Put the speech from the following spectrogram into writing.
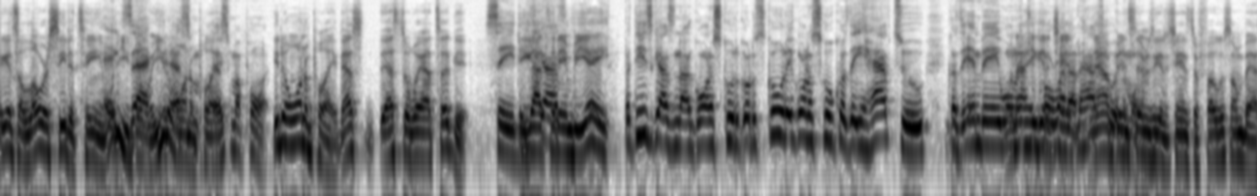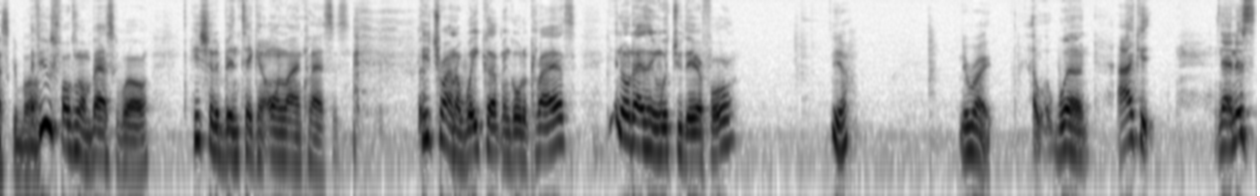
against a lower seeded team. What Exactly. are you doing? You don't want to play. that's my point. You don't want to play. That's that's the way I took it. See, he got guys, to the NBA. But these guys are not going to school to go to school. They're going to school because they have to because the NBA Well, won't now let he you go a right out chance. of high Now school Ben. Simmons get a chance to focus on basketball. If he was focused on basketball, he should have been taking online classes. He's trying to wake up and go to class. You know that ain't what you're there for. yeah, you're right. Uh, Well, I could. Now this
